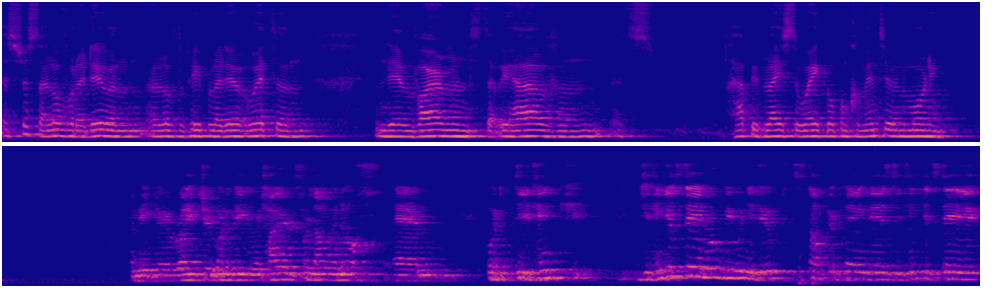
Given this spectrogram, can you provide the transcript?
it's just I love what I do, and I love the people I do it with, and and the environment that we have, and it's a happy place to wake up and come into in the morning. I mean, you're right. You're going to be retired for long enough. Um, but do you think do you think you'll stay in rugby when you do stop your playing days? Do you think you'll stay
